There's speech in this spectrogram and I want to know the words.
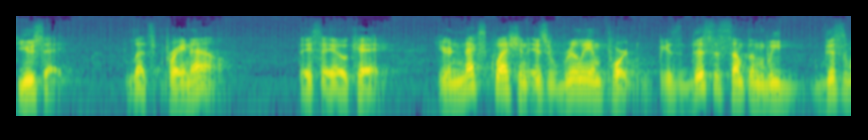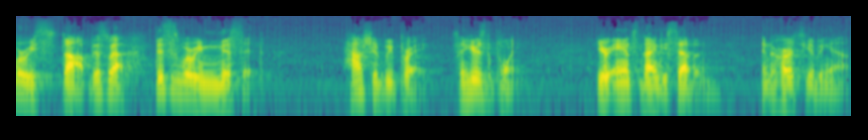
You say, Let's pray now. They say, Okay. Your next question is really important because this is something we, this is where we stop. This is, where, this is where we miss it. How should we pray? So here's the point Your aunt's 97 and her heart's giving out.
